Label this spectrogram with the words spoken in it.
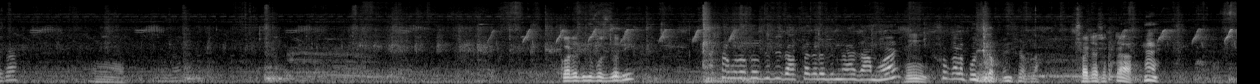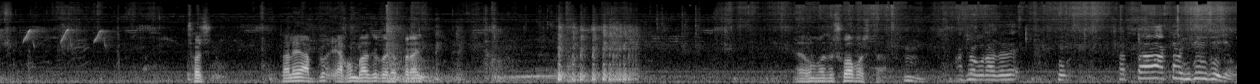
এটা? কটার দিকে পৌঁছে যাবি? আশা করা তো যদি রাস্তাঘাটে যদি না জাম হয় সকালে পৌঁছে যাব ইনশাল্লাহ ছয়টা সাতটা? হ্যাঁ। ছশো তাহলে আপনার এখন বাজে কয়টা? প্রায় এখন বাজে সোয়া পাঁচটা। আশা করা যাবে সাতটা আটটার ভিতরে চলে যাব।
